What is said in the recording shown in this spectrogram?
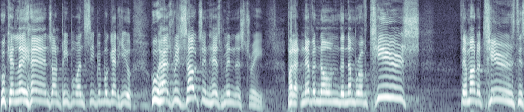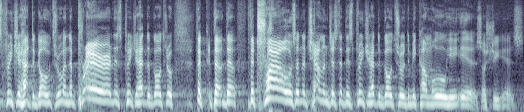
who can lay hands on people and see people get healed, who has results in his ministry, but had never known the number of tears the amount of tears this preacher had to go through and the prayer this preacher had to go through, the, the, the, the trials and the challenges that this preacher had to go through to become who he is or she is.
